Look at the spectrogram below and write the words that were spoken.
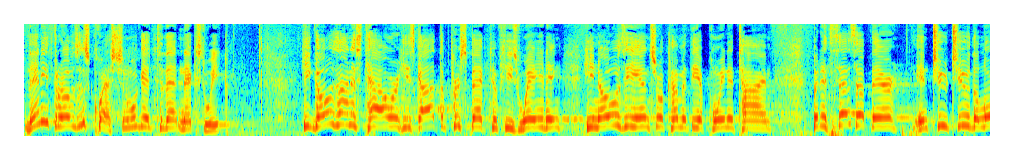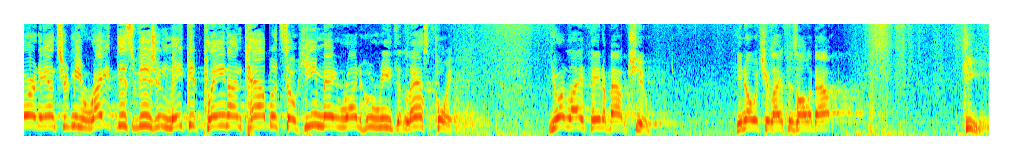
Then he throws his question. We'll get to that next week. He goes on his tower. He's got the perspective. He's waiting. He knows the answer will come at the appointed time. But it says up there in 2 2, the Lord answered me, Write this vision, make it plain on tablets so he may run who reads it. Last point. Your life ain't about you. You know what your life is all about? He.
